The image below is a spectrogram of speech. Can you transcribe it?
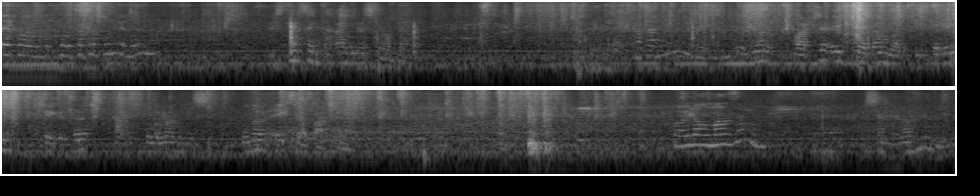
Telefonumda kolu kapatılmıyor değil mi? İstersen takabilirsin abla. Miyim? Bunlar parça ekstradan var. İstediğin şekilde takıp kullanabilirsin. Bunlar ekstra parçalar. Böyle olmaz değil mi? Sen ne alabilir miyim?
